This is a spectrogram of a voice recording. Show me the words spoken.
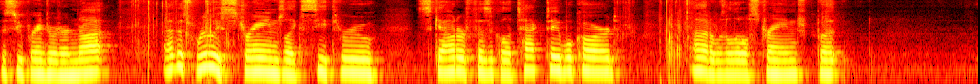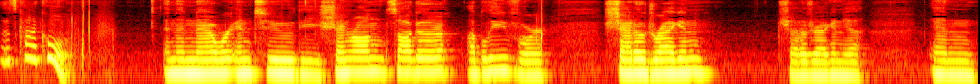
the Super Android or not. I have this really strange, like, see-through Scouter physical attack table card. I thought it was a little strange, but it's kind of cool. And then now we're into the Shenron saga, I believe, or Shadow Dragon. Shadow Dragon, yeah. And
